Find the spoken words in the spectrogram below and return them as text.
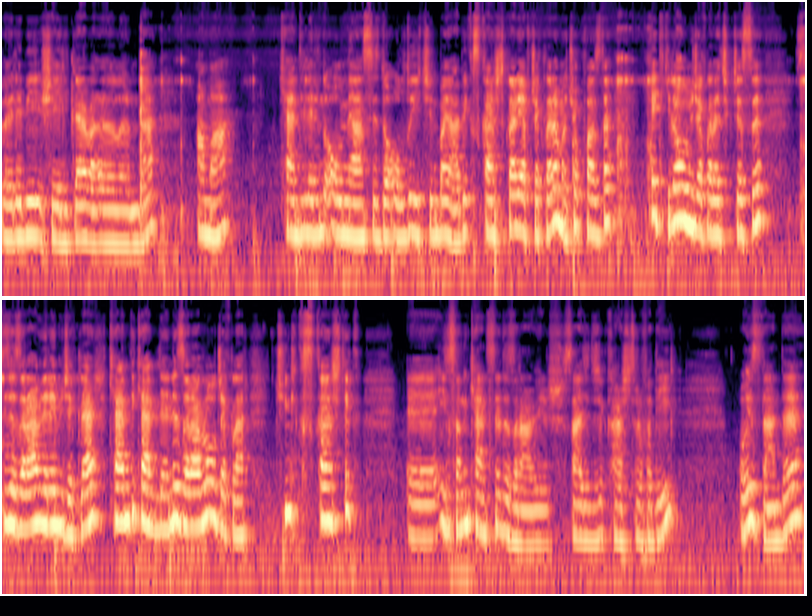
böyle bir şeylikler var aralarında. Ama kendilerinde olmayan sizde olduğu için bayağı bir kıskançlıklar yapacaklar ama çok fazla etkili olmayacaklar açıkçası. Size zarar veremeyecekler. Kendi kendilerine zararlı olacaklar. Çünkü kıskançlık e, insanın kendisine de zarar verir. Sadece karşı tarafa değil. O yüzden de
